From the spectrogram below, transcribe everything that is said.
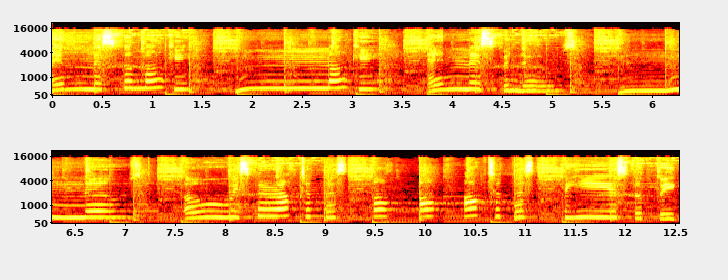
M is for monkey, mm, monkey. N is for nose, mm, nose. O is for octopus, o, o, octopus. B is for big,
